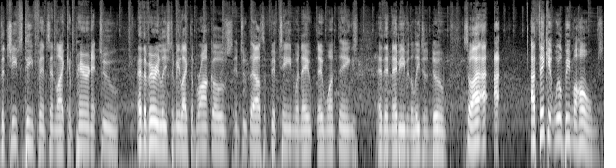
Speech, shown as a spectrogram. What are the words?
the Chiefs' defense and like comparing it to, at the very least, to me, like the Broncos in 2015 when they they won things, and then maybe even the Legion of Doom. So I I, I, I think it will be Mahomes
